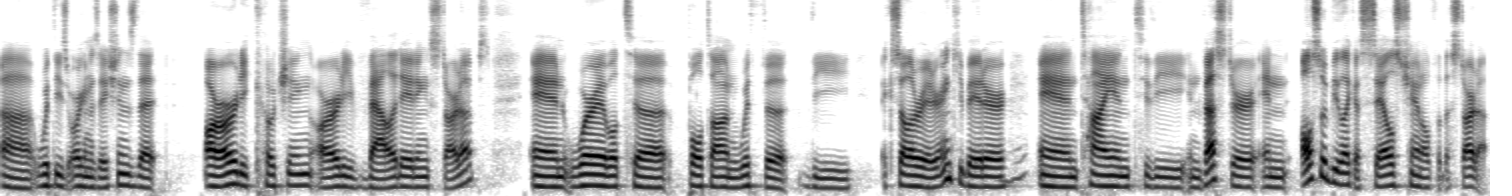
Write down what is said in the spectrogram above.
uh, with these organizations that are already coaching, are already validating startups, and we're able to bolt on with the the accelerator incubator mm-hmm. and tie into the investor and also be like a sales channel for the startup.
